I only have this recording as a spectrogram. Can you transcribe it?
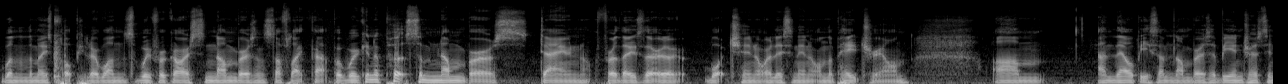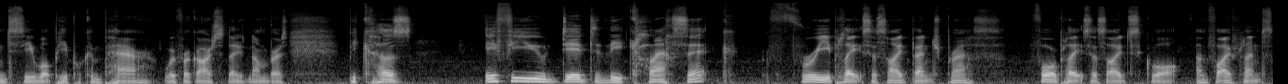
one of the most popular ones with regards to numbers and stuff like that. But we're going to put some numbers down for those that are watching or listening on the Patreon. Um and there'll be some numbers. It'd be interesting to see what people compare with regards to those numbers. Because if you did the classic three plates aside bench press four plates aside squat and five plates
